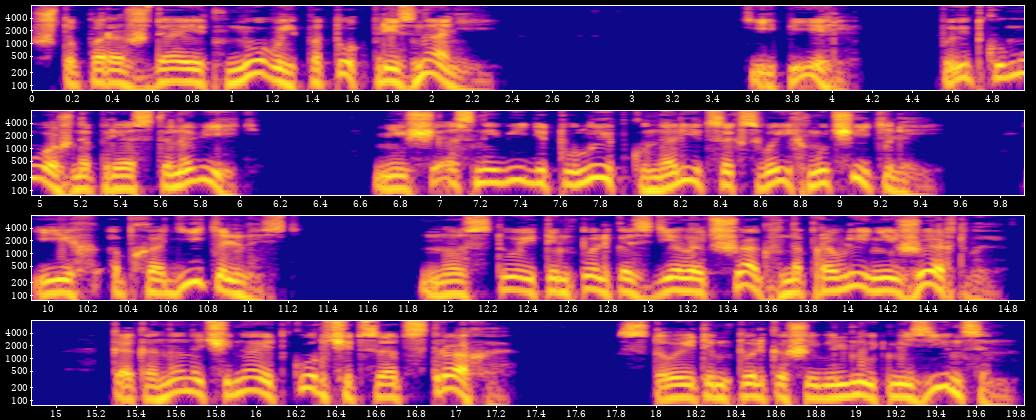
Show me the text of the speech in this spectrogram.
что порождает новый поток признаний. Теперь пытку можно приостановить. Несчастный видит улыбку на лицах своих мучителей, их обходительность. Но стоит им только сделать шаг в направлении жертвы, как она начинает корчиться от страха. Стоит им только шевельнуть мизинцем,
